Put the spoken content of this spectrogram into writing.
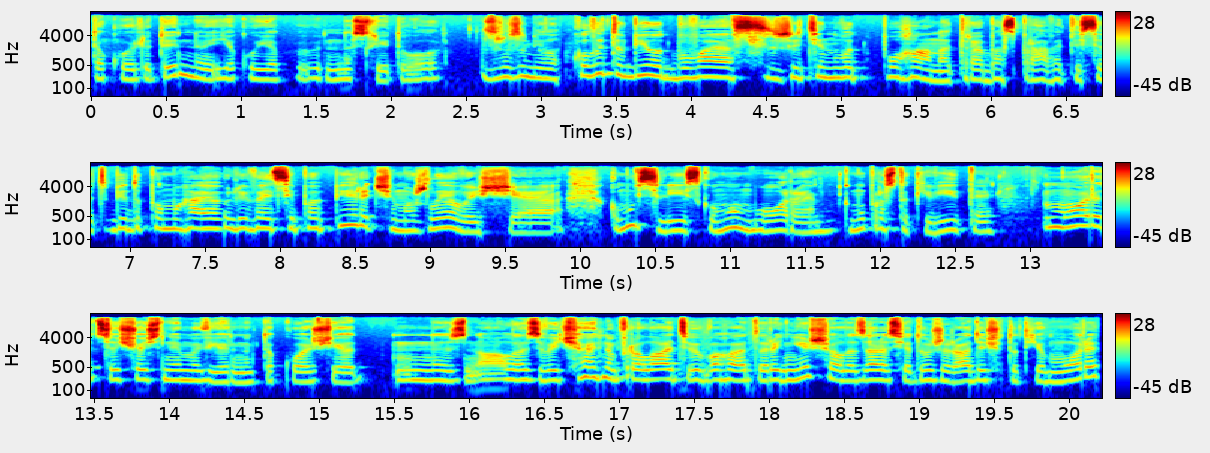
такої людини, яку я б наслідувала. Зрозуміло, коли тобі от буває в житті ну от погано треба справитися, тобі допомагає олівець і папір, чи можливо ще комусь ліс, кому море, кому просто квіти. Море це щось неймовірне. Також я не знала, звичайно, про Латвію багато раніше, але зараз я дуже рада, що тут є море.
